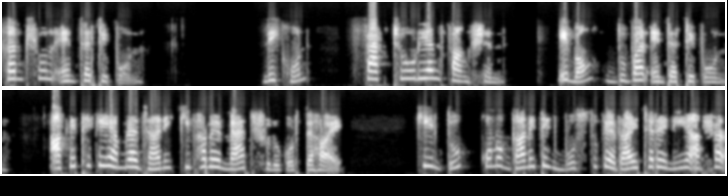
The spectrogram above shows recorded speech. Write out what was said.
কন্ট্রোল এন্টার টিপুন। লিখুন ফ্যাক্টোরিয়াল ফাংশন এবং দুবার Enter টিপুন। আগে থেকেই আমরা জানি কীভাবে ম্যাথ শুরু করতে হয়। কিন্তু কোনো গাণিতিক বস্তুকে রাইটার নিয়ে আসার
